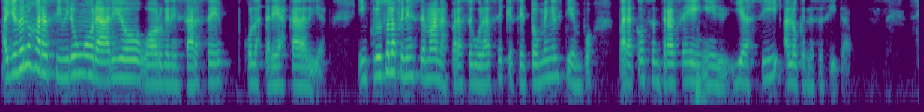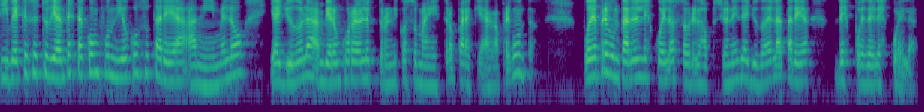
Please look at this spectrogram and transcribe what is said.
Ayúdenlos a recibir un horario o a organizarse con las tareas cada día, incluso los fines de semana, para asegurarse que se tomen el tiempo para concentrarse en él y así a lo que necesitan. Si ve que su estudiante está confundido con su tarea, anímelo y ayúdole a enviar un correo electrónico a su maestro para que haga preguntas. Puede preguntarle a la escuela sobre las opciones de ayuda de la tarea después de la escuela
